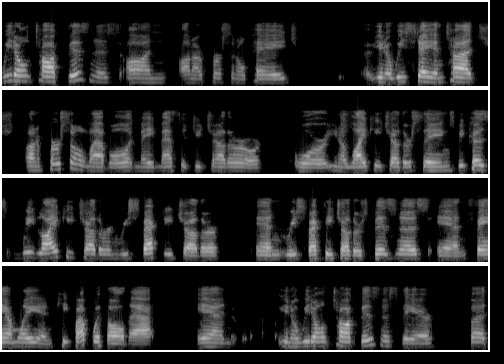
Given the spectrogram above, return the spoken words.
we don't talk business on on our personal page. Uh, You know, we stay in touch on a personal level and may message each other or or you know like each other's things because we like each other and respect each other and respect each other's business and family and keep up with all that and you know we don't talk business there but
